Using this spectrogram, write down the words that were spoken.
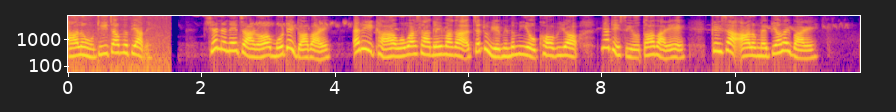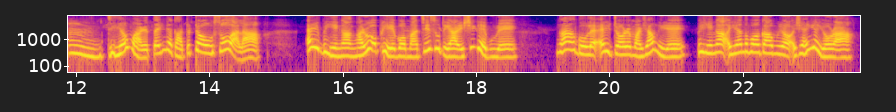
အားလုံးကိုဒီအကြောင်းပြပြမယ်။ရက်နေနေကြတော့မိုးတိတ်သွားပါတယ်။အဲ့ဒီအခါဝဝစာကလေးမကစက်တူရဲ့မင်းသမီးကိုခေါ်ပြီးတော့ငှက်တွေစီကိုသွားပါတယ်။ကိစ္စအားလုံးလည်းပြောလိုက်ပါတယ်။อืมဒီရောက်มาတဲ့တိတ်ငှက်ကတော်တော်ဆိုးပါလား။ အဲ့ဒီဘရင်ကငါတို့အဖေအပေါ်မှာကျေးဇူးတရားတွေရှိခဲ့ဘူးတဲ့။ငါအကိုလည်းအဲ့ဒီတောထဲမှာရောက်နေတယ်။ဘရင်ကအရန်သဘောကောင်းပြီးတော့အရန်ရရောတာ။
